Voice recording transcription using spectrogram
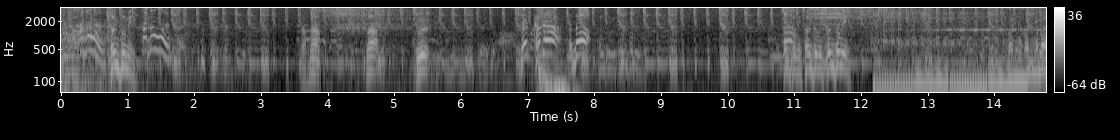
하동훈. 전소민. 하동훈. 자, 하나, 하나, 둘, 셋, 가자! 간다! 전소민, 전소민, 전소민. 제발, 제발, 제발.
